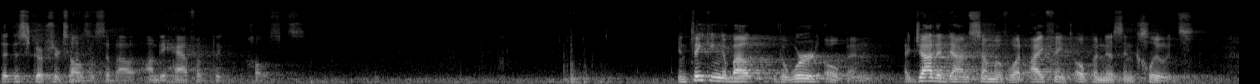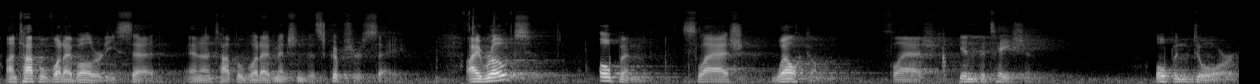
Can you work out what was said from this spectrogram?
that the scripture tells us about on behalf of the hosts. In thinking about the word open, I jotted down some of what I think openness includes, on top of what I've already said, and on top of what I've mentioned the scriptures say. I wrote open slash welcome slash invitation, open door,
